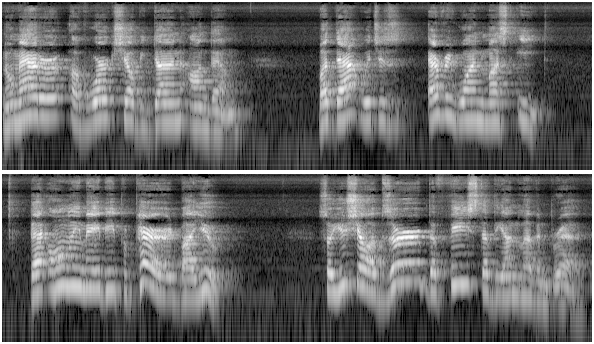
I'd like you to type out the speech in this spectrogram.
No matter of work shall be done on them, but that which is everyone must eat, that only may be prepared by you. So you shall observe the feast of the unleavened bread.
